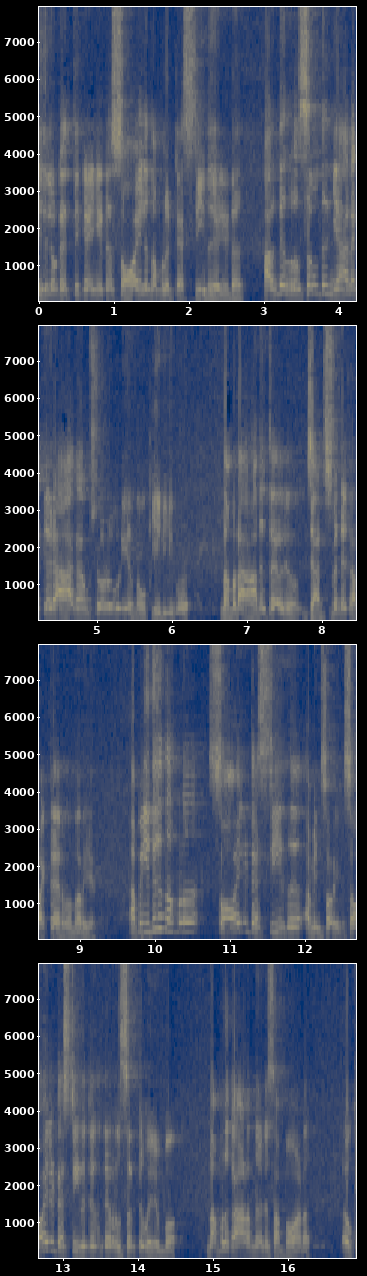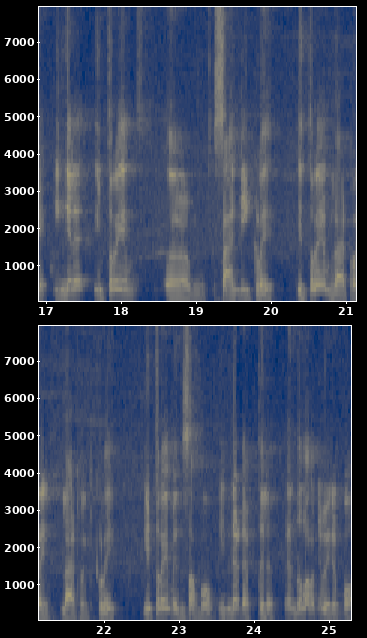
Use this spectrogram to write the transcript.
ഇതിലോട്ട് എത്തിക്കഴിഞ്ഞിട്ട് സോയിൽ നമ്മൾ ടെസ്റ്റ് ചെയ്ത് കഴിഞ്ഞിട്ട് അതിന്റെ റിസൾട്ട് ഞാനൊക്കെ ഒരു ആകാംക്ഷയോട് കൂടിയാണ് നോക്കിയിരിക്കുന്നത്. നമ്മുടെ ആദ്യത്തെ ഒരു ജഡ്ജ്മെന്റ് കറക്റ്റ് ആയിരുന്നു എന്നറിയാം. അപ്പൊ ഇതിൽ നമ്മൾ സോയിൽ ടെസ്റ്റ് ചെയ്ത് I mean sorry soil test ചെയ്തിട്ട് ഇതിന്റെ റിസൾട്ട് വരുമ്പോൾ നമ്മൾ കാണുന്ന ഒരു സംഭവമാണ്. ഓക്കെ ഇങ്ങനെ ഇത്രയും സാൻഡി ക്ലേ ഇത്രയും ലാട്രൈറ്റ് ലാട്രൈറ്റ് ക്ലേ ഇത്രയും ഇത് സംഭവം ഇന്ന ഡെപ്തിൽ എന്ന് പറഞ്ഞു വരുമ്പോൾ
